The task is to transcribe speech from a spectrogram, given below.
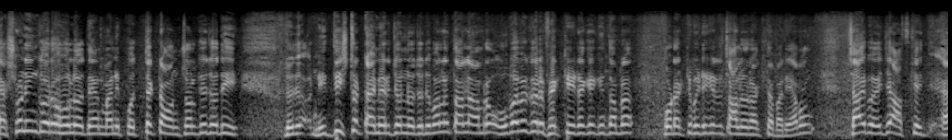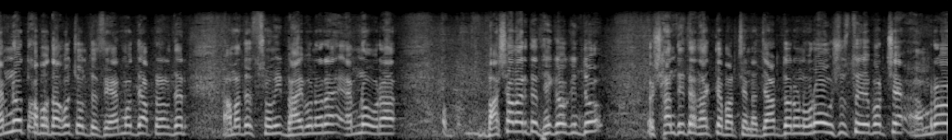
রেশনিং করে হলো দেন মানে প্রত্যেকটা অঞ্চলকে যদি যদি নির্দিষ্ট টাইমের জন্য যদি বলেন, তাহলে আমরা ওভাবে করে ফ্যাক্টরিটাকে কিন্তু আমরা প্রোডাক্টিভিটিকে চালু রাখতে পারি। এবং চাইব এই যে আজকে এমনও তাপদাহ চলতেছে, এর মধ্যে আপনাদের, আমাদের শ্রমিক ভাই বোনেরা এমন ওরা বাসা বাড়িতে থেকেও কিন্তু শান্তিতে থাকতে পারছে না। যার ধরুন ওরাও অসুস্থ হয়ে পড়ছে, আমরাও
